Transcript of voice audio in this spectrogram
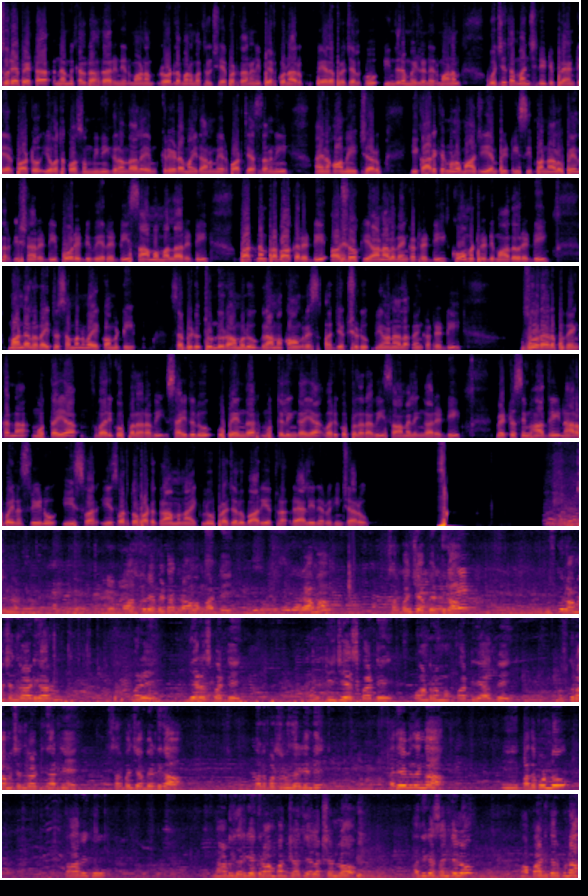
సూర్యాపేట నమ్మికల రహదారి నిర్మాణం రోడ్ల మరమ్మతులు చేపడతానని పేర్కొన్నారు. పేద ప్రజలకు ఇందిరమ్మ ఇళ్ళ నిర్మాణం ఉచిత మంచినీటి ప్లాంట్ ఏర్పాటు యువత కోసం మినీ గ్రంథాలయం క్రీడా మైదానం ఏర్పాటు చేస్తానని ఆయన హామీ ఇచ్చారు. ఈ కార్యక్రమంలో మాజీ ఎంపీటీసీ పన్నాల ఉపేంద్ర కృష్ణారెడ్డి పోరెడ్డి వీర్రెడ్డి సామ మల్లారెడ్డి పట్నం ప్రభాకర్ రెడ్డి అశోక్ యానాల వెంకటరెడ్డి కోమటిరెడ్డి మాధవరెడ్డి మండల రైతు సమన్వయ కమిటీ సభ్యుడు తుండు రాములు గ్రామ కాంగ్రెస్ అధ్యక్షుడు యానాల వెంకటరెడ్డి సూరారపు వెంకన్న ముత్తయ్య వరికుప్పల రవి సైదులు ఉపేందర్ ముత్తులింగయ్య వరికుప్పల రవి సామలింగారెడ్డి మెట్లు సింహాద్రి నారబోయిన శ్రీను ఈశ్వర్ ఈశ్వర్తో పాటు గ్రామ నాయకులు ప్రజలు భారీ ఎత్తున ర్యాలీ నిర్వహించారు. పాస్తూరేపేట గ్రామ పార్టీ గ్రామ సర్పంచ్ అభ్యర్థిగా ముస్కు రామచంద్రారెడ్డి గారు మరి బీఆర్ఎస్ పార్టీ మరి టీజేఎస్ పార్టీ కోనరమ్మ పార్టీ ఎల్పీ ముసుకు రామచంద్రారెడ్డి గారిని సర్పంచ్ అభ్యర్థిగా బలపరచడం జరిగింది. అదేవిధంగా ఈ పదకొండు తారీఖు నాడు జరిగే గ్రామ పంచాయతీ ఎలక్షన్లో అధిక సంఖ్యలో మా పార్టీ తరఫున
